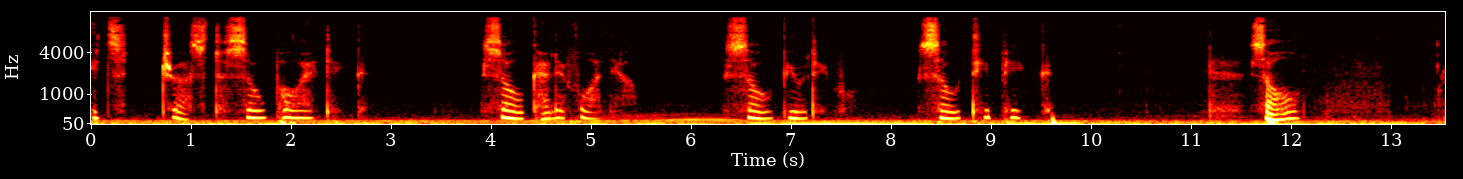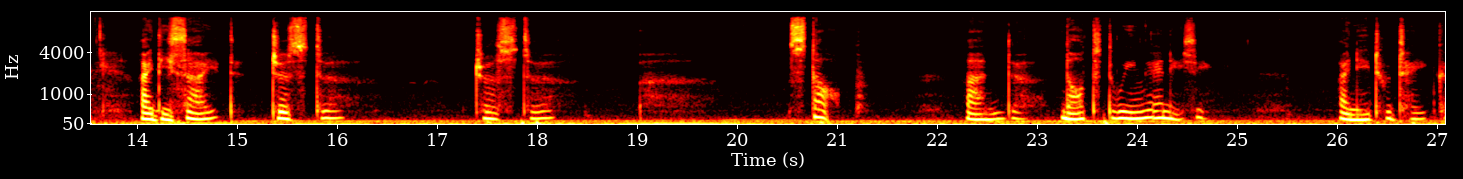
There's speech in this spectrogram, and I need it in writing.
It's just so poetic, so California, so beautiful, so typical. So I decide just uh, just uh, stop and uh, not doing anything. I need to take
